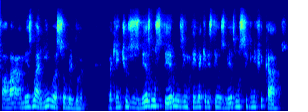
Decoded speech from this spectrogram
falar a mesma língua sobre dor, para que a gente use os mesmos termos e entenda que eles têm os mesmos significados.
